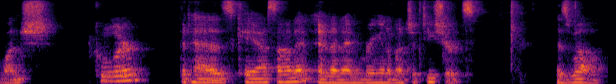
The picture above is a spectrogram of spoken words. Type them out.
lunch cooler that has CHAOSS on it. And then I'm bringing a bunch of t-shirts as well.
